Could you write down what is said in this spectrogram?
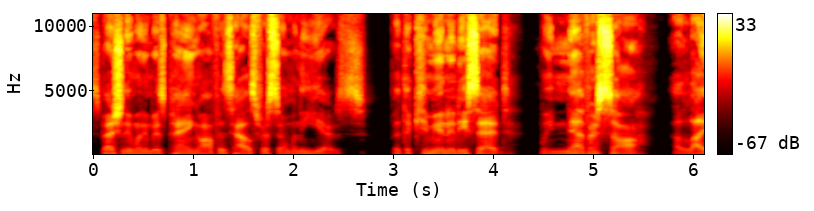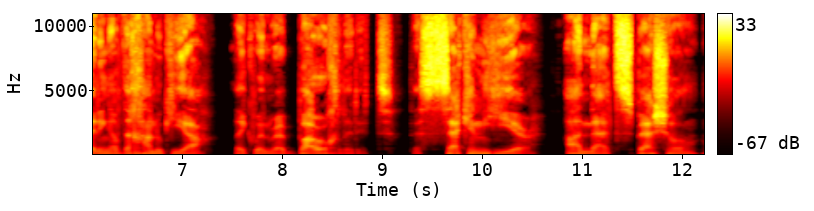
especially when he was paying off his house for so many years. But the community said, We never saw a lighting of the Chanukiah like when Reb Baruch lit it the second year on that special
